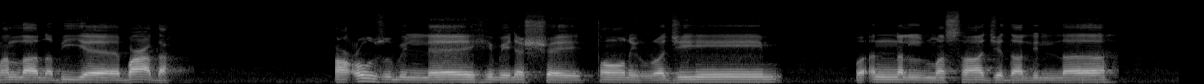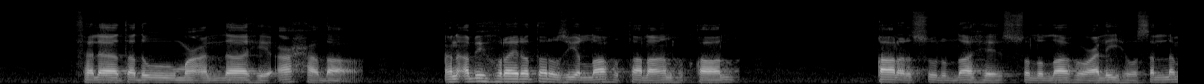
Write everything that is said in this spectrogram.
من لا نبی بعد اعوذ باللہ من الشیطان الرجیم وان المساجد للہ فلا تدعو مع اللہ احدا ان ابی حریرت رضی اللہ تعالیٰ عنہ قال قال رسول الله صلى الله عليه وسلم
